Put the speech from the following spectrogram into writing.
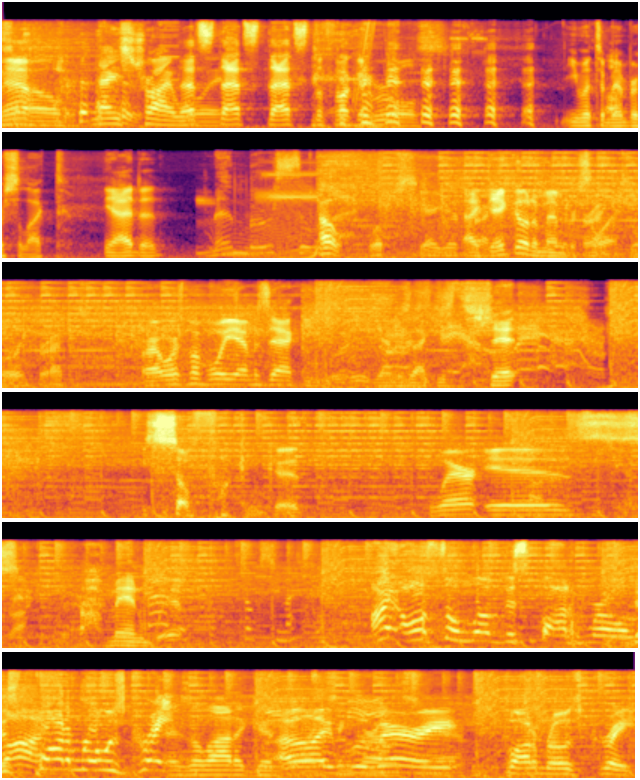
Yeah. So nice try, that's that's that's the fucking rules. You went to member select. yeah, I did. Member select. Oh, whoops. Yeah, you're I did go to member Correct, select. You're correct. All right, where's my boy Yamazaki? Yamazaki's the shit. He's so fucking good. Where is? Oh man, whip. I also love this bottom row a This lot. bottom row is great. There's a lot of good. I like boys and girls blueberry. Bottom row is great.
